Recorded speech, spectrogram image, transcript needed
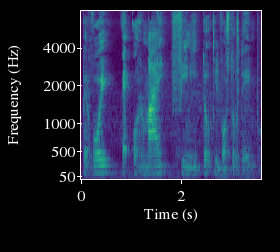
per voi è ormai finito il vostro tempo.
